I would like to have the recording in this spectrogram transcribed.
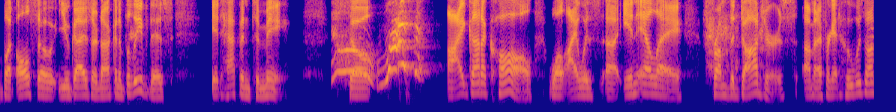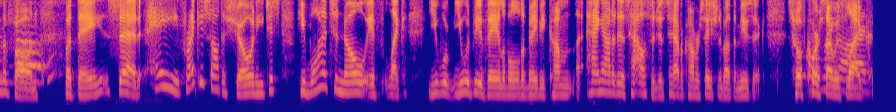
But also, you guys are not going to believe this. It happened to me. So what? I got a call while I was uh, in LA from the Dodgers. Um, and I forget who was on the phone, but they said, "Hey, Frankie saw the show, and he just he wanted to know if like you were you would be available to maybe come hang out at his house and just have a conversation about the music." So of oh course oh I was God. like,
